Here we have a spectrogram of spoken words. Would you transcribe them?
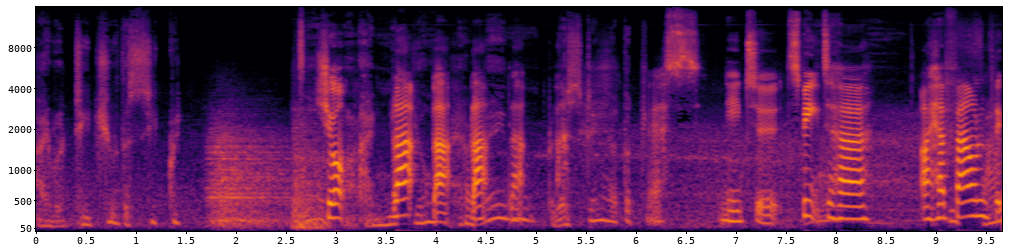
I will teach you the secret. Sure. Blah, blah, blah, blah, the Yes. Need to speak to her. I have found the,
